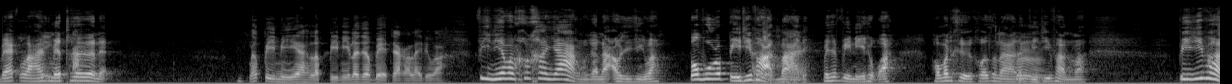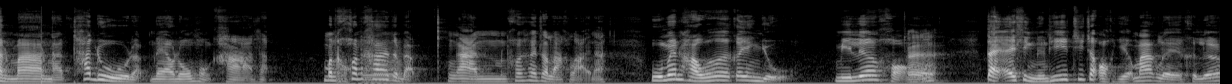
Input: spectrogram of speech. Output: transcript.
Black Lives Matter เนี่ย แล้วปีนี้อะแล้วปีนี้เราจะ base จากอะไรดีวะปีนี้มันค่อนข้างยากเหมือนกันนะเอาจริงๆว่าต้องพูดว่าปีที่ผ่านมาใช่ดิไม่ใช่ปีนี้ถูกปะเพราะมันคือโฆษณาในอืมปีที่ผ่านมา ปีที่ผ่านมาถ้าดูแบบแนวโน้มของคาร์ดอะมันค่อนข้างจะแบบงานมันค่อนข้างจะหลากหลายนะ Women Power ก็ยังอยู่ มีเรื่องของเออแต่ไอสิ่งหนึ่งที่ที่จะออกเยอะมากเลย คือเรื่อง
